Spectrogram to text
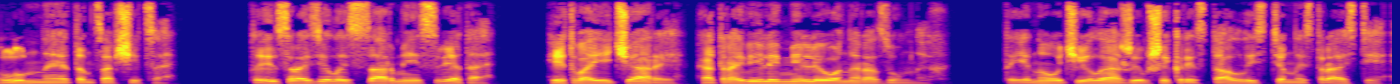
лунная танцовщица. Ты сразилась с армией света, и твои чары отравили миллионы разумных. Ты научила оживший кристалл истинной страсти.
